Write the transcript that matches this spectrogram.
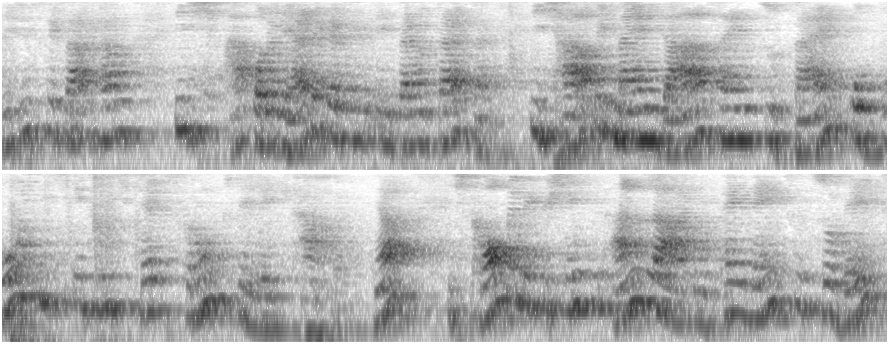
wie Sie es gesagt haben, ich, oder wie Heidegger es in, in seiner Zeit sagt, ich habe mein Dasein zu sein, obwohl ich es nicht selbst grundgelegt habe. Ja? Ich komme mit bestimmten Anlagen, Tendenzen zur Welt,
